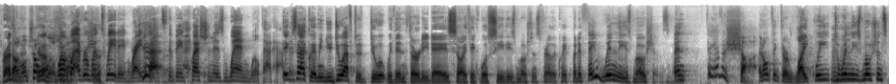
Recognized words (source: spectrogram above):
Donald Trump yeah. will. Well, everyone's sure. waiting, right? Yeah. That's the big question is when will that happen? Exactly. I mean, you do have to do it within 30 days, so I think we'll see these motions fairly quick. But if they win these motions, mm-hmm. and they have a shot. I don't think they're likely to mm-hmm. win these motions,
